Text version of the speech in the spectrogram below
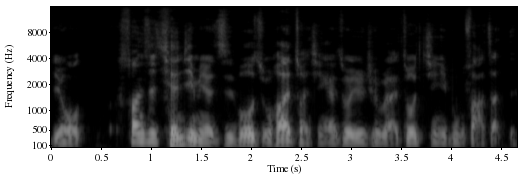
有算是前几名的直播主，后来转型来做 YouTube 来做进一步发展的。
